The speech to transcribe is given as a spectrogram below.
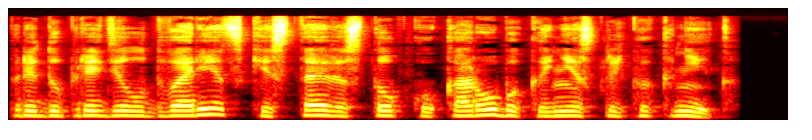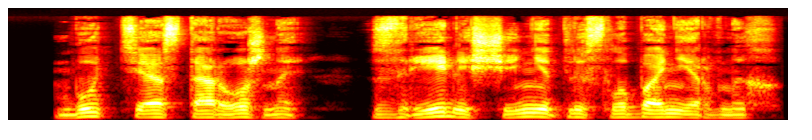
предупредил дворецкий, ставя стопку коробок и несколько книг. «Будьте осторожны, Зрелище не для слабонервных.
